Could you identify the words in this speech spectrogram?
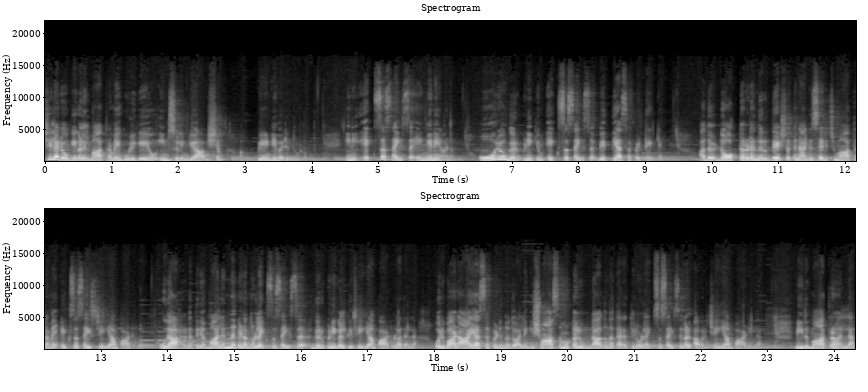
ചില രോഗികളിൽ മാത്രമേ ഗുളികയോ ഇൻസുലിന്റെയോ ആവശ്യം വേണ്ടി വരുന്നുള്ളൂ. ഇനി എക്സസൈസ് എങ്ങനെയാണ്? ഓരോ ഗർഭിണിക്കും എക്സസൈസ് വ്യത്യാസപ്പെട്ടേക്കാം. അത് ഡോക്ടറുടെ നിർദ്ദേശത്തിനനുസരിച്ച് മാത്രമേ എക്സസൈസ് ചെയ്യാൻ പാടുള്ളൂ. ഉദാഹരണത്തിന് മലന്ന് കിടന്നുള്ള എക്സസൈസ് ഗർഭിണികൾക്ക് ചെയ്യാൻ പാടുള്ളതല്ല. ഒരുപാട് ആയാസപ്പെടുന്നതോ അല്ലെങ്കിൽ ശ്വാസമുട്ടൽ ഉണ്ടാകുന്ന തരത്തിലുള്ള എക്സസൈസുകൾ അവർ ചെയ്യാൻ പാടില്ല. ഇത് മാത്രമല്ല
